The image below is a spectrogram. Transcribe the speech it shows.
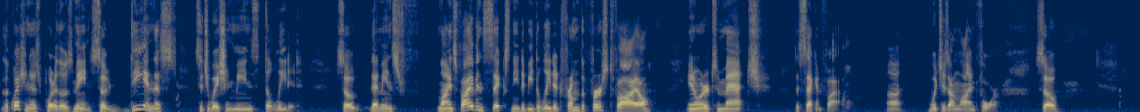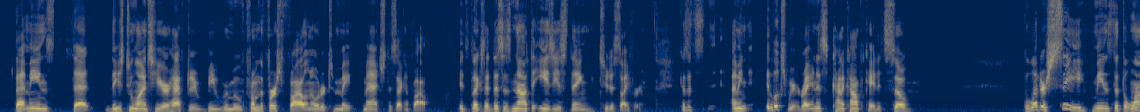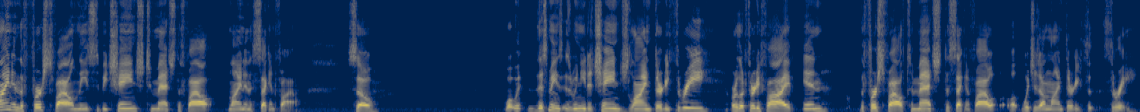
The question is, what do those mean? So D in this situation means deleted. So that means lines 5 and 6 need to be deleted from the first file in order to match the second file, uh, which is on line 4. So that means that these two lines here have to be removed from the first file in order to ma- match the second file. It's like I said, this is not the easiest thing to decipher because it's, I mean, it looks weird, right? And it's kind of complicated. So the letter C means that the line in the first file needs to be changed to match the file line in the second file. So what we, this means is we need to change line 33 or 35 in the first file to match the second file, uh, which is on line 33.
